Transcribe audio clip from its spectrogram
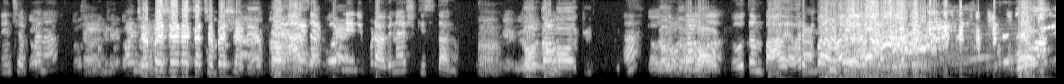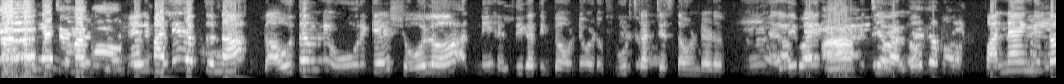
నేను చెప్పానా? నా సపోర్ట్ నేను ఇప్పుడు అవినాష్కి ఇస్తాను గౌతమ్ బావకి? ఆ? గౌతమ్ బావ గౌతమ్ బావ ఎవరికి బావ? నేను మళ్ళీ చెప్తున్నా గౌతమ్ని ఊరికే షోలో అన్ని హెల్తీగా తింటూ ఉండేవాడు ఫ్రూట్స్ కట్ చేస్తూ ఉండాడు హెల్దీ బాయ్. ఇచ్చేవాళ్ళు ఫన్ యాంగిల్లో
